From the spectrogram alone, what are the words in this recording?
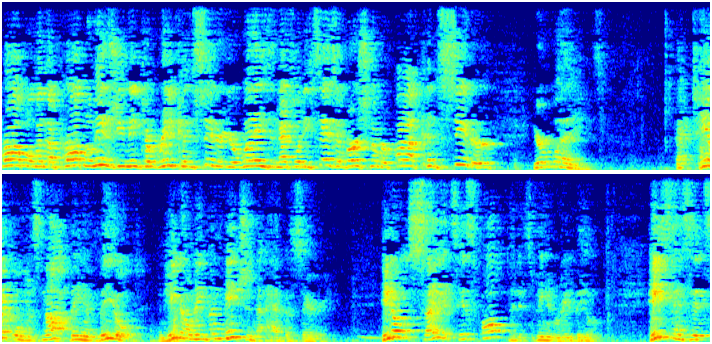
problem. And the problem is you need to reconsider your ways. And that's what he says in verse number five consider your ways. That temple was not being built, and he don't even mention the adversary. He don't say it's his fault that it's being rebuilt. He says it's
